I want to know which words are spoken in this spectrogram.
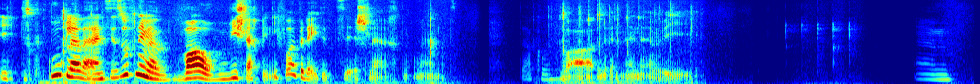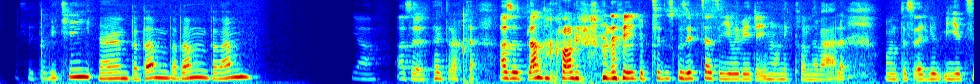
ich das googeln, während sie das aufnehmen. Wow, wie schlecht bin ich vorbereitet? Sehr schlecht. Moment. Wahlen, NRW. der Wiki. Ähm, babam, babam, babam. Ja, also, hat recht. Also, die Landtagswahl für NRW wird 2017 sein und ich werde immer noch nicht können wählen Und das mich jetzt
